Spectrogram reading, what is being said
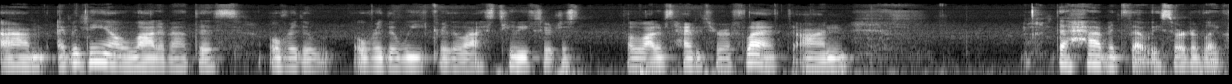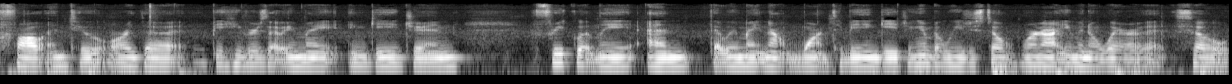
um, I've been thinking a lot about this over the over the week or the last two weeks, or just a lot of time to reflect on the habits that we sort of like fall into or the behaviors that we might engage in frequently and that we might not want to be engaging in, but we just don't, we're not even aware of it. So,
